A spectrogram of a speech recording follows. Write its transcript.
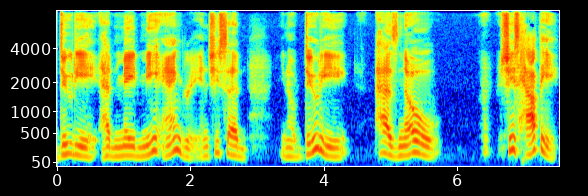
duty had made me angry. And she said, you know, duty has no, she's happy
